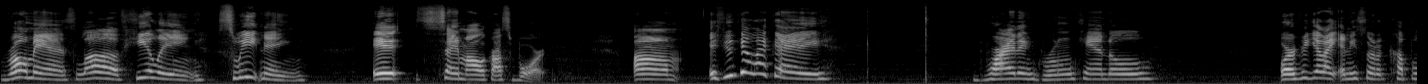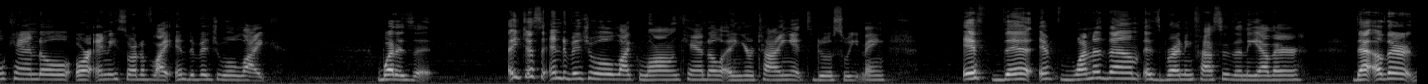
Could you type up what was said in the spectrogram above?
romance, love, healing, sweetening, it same all across the board. Um, if you get like a bride and groom candle, or if you get like any sort of couple candle or any sort of like individual like what is it? It's just an individual like long candle and you're tying it to do a sweetening if the if one of them is burning faster than the other, that other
